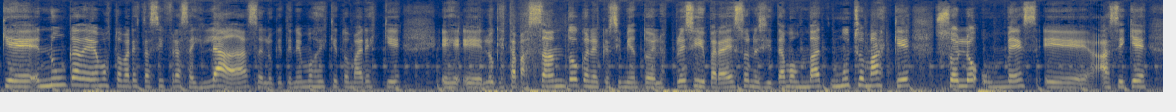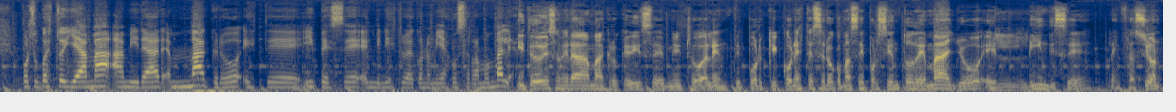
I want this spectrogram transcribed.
que nunca debemos tomar estas cifras aisladas. Lo que tenemos es que tomar es que eh, eh, lo que está pasando con el crecimiento de los precios y para eso necesitamos mucho más que solo un mes. Eh, así que, por supuesto, llama a mirar macro este IPC el ministro de Economía, José Ramón Valente. Y te doy esa mirada macro que dice el ministro Valente, porque con este 0,6% de mayo, el índice, la inflación,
